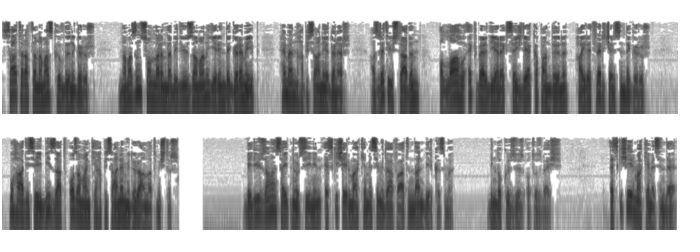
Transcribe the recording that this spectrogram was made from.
sağ tarafta namaz kıldığını görür. Namazın sonlarında Bediüzzaman'ı yerinde göremeyip hemen hapishaneye döner. Hazreti Üstad'ın Allahu ekber diyerek secdeye kapandığını hayretler içerisinde görür. Bu hadiseyi bizzat o zamanki hapishane müdürü anlatmıştır. Bediüzzaman Said Nursi'nin Eskişehir Mahkemesi müdafaatından bir kısmı. 1935 Eskişehir Mahkemesi'nde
